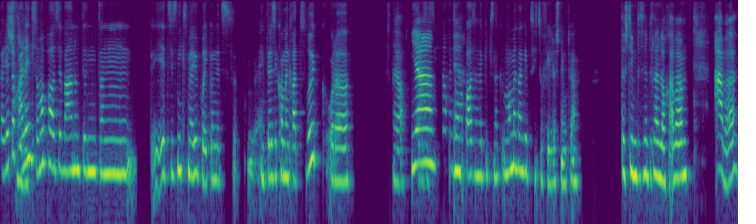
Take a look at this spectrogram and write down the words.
Weil jetzt auch alle in Sommerpause waren und dann, dann jetzt ist nichts mehr übrig und jetzt entweder sie kommen gerade zurück oder ja, ja sie sind noch in Sommerpause ja. und da gibt's momentan gibt es nicht so viel, das stimmt ja. Das stimmt, das ist ein bisschen ein Loch, aber, aber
